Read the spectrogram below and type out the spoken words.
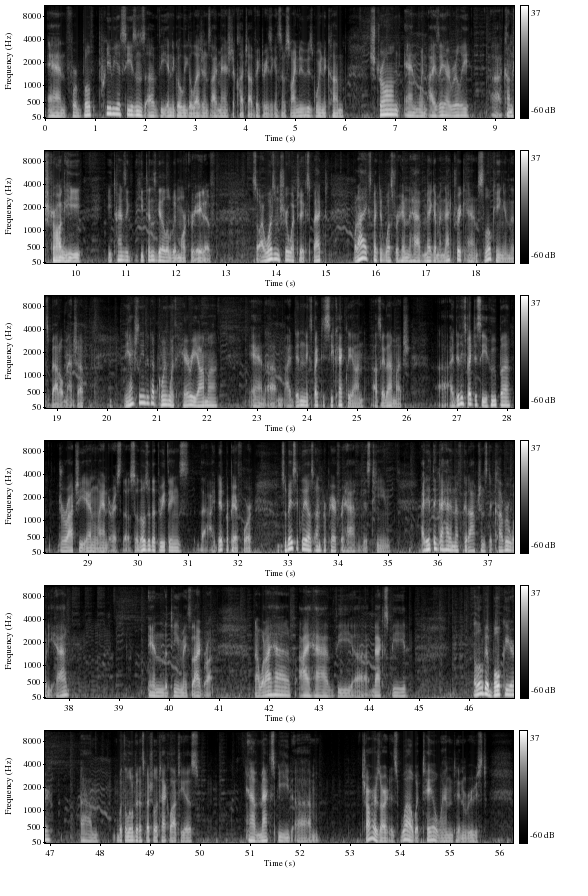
And for both previous seasons of the Indigo League of Legends, I managed to clutch out victories against him. So I knew he was going to come strong. And when Isaiah really uh, comes strong, he he tends to he tends to get a little bit more creative. So I wasn't sure what to expect. What I expected was for him to have Mega Manectric and Slowking in this battle matchup. And he actually ended up going with Hariyama, and um, I didn't expect to see Kecleon, I'll say that much. Uh, I did expect to see Hoopa, Jirachi, and Landorus, though. So those are the three things that I did prepare for. So basically, I was unprepared for half of his team. I did think I had enough good options to cover what he had in the teammates that I brought. Now, what I have, I have the uh, max speed, a little bit bulkier, um, with a little bit of special attack Latios. I have max speed um, Charizard as well with Tailwind and Roost.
